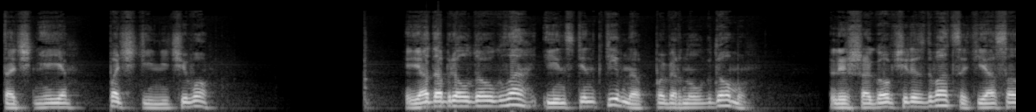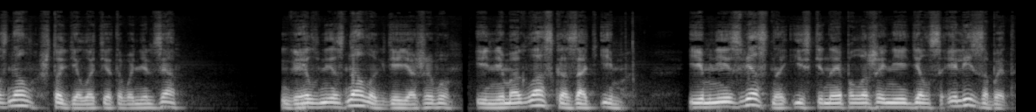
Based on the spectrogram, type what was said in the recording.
точнее, почти ничего. Я добрел до угла и инстинктивно повернул к дому. Лишь шагов через двадцать я осознал, что делать этого нельзя. Гейл не знала, где я живу, и не могла сказать им. Им неизвестно истинное положение дел с Элизабет.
